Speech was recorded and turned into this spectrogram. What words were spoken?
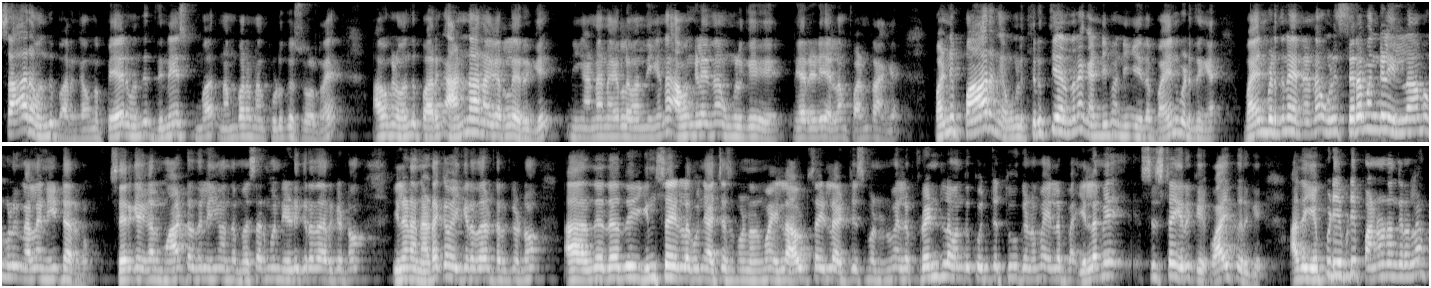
சாரை வந்து பாருங்கள் அவங்க பேர் வந்து தினேஷ்குமார் நம்பரை நான் கொடுக்க சொல்கிறேன் அவங்கள வந்து பாருங்கள் அண்ணா நகரில் இருக்குது நீங்கள் அண்ணா நகரில் வந்தீங்கன்னா அவங்களே தான் உங்களுக்கு நேரடியாக எல்லாம் பண்ணுறாங்க பண்ணி பாருங்கள் உங்களுக்கு திருப்தியாக இருந்ததுன்னா கண்டிப்பாக நீங்கள் இதை பயன்படுத்துங்க. பயன்படுத்தினா என்னென்னா உங்களுக்கு சிரமங்கள் இல்லாமல் உங்களுக்கு நல்லா நீட்டாக இருக்கும். செயற்கை கால் மாட்டுறதுலையும் அந்த மெஷர்மெண்ட் எடுக்கிறதா இருக்கட்டும் இல்லைனா நடக்க வைக்கிறதா இருக்கட்டும் அந்த ஏதாவது இன்சைடில் கொஞ்சம் அட்ஜஸ்ட் பண்ணணுமா இல்லை அவுட் சைடில் அட்ஜஸ்ட் பண்ணணுமா இல்லை ஃப்ரண்ட்டில் வந்து கொஞ்சம் தூக்கணுமா இல்லை எல்லாமே சிஸ்டம் இருக்குது வாய்ப்பு இருக்குது அதை எப்படி எப்படி பண்ணணுங்கிறதெல்லாம்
